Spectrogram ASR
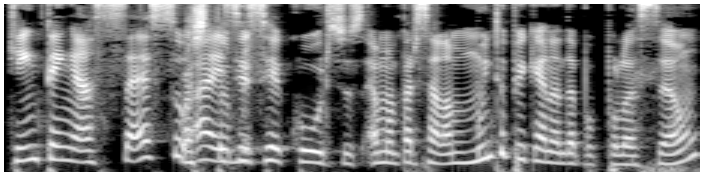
quem tem acesso Mas a também- esses recursos é uma parcela muito pequena da população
